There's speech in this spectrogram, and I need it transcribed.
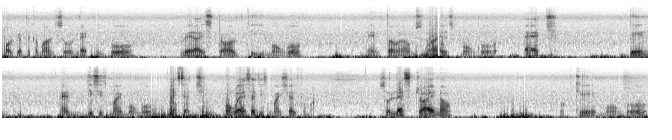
forget the command so let me go where I installed the Mongo and programs files Mongo H bin and this is my Mongo sh Mongo sh is my shell command. So let's try now. Okay Mongo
